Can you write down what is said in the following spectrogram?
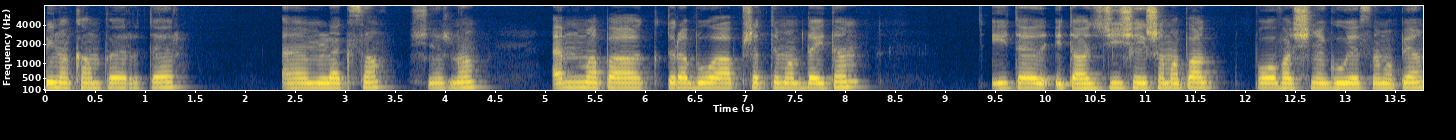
Lina Camperter. M Lexa. Śnieżna. M mapa, która była przed tym update'em. I, te, I ta dzisiejsza mapa. Połowa śniegu jest na mapie.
